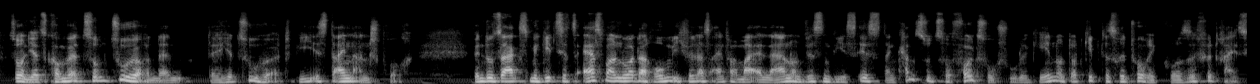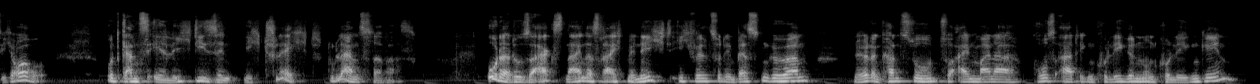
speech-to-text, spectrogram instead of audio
So, und jetzt kommen wir zum Zuhörenden, der hier zuhört. Wie ist dein Anspruch? Wenn du sagst, mir geht es jetzt erstmal nur darum, ich will das einfach mal erlernen und wissen, wie es ist, dann kannst du zur Volkshochschule gehen und dort gibt es Rhetorikkurse für 30 Euro. Und ganz ehrlich, die sind nicht schlecht. Du lernst da was. Oder du sagst, nein, das reicht mir nicht, ich will zu den Besten gehören. Nö, dann kannst du zu einem meiner großartigen Kolleginnen und Kollegen gehen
